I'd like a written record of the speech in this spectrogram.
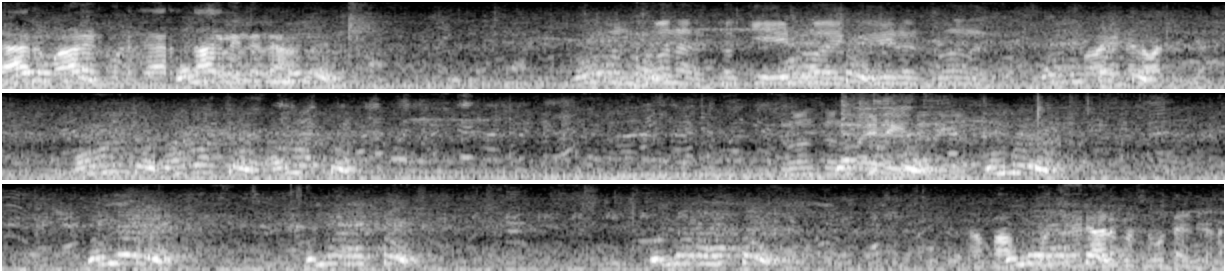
ಯಾರು ಬಾಳೆಹಣ್ಣು ಕೊಟ್ಟಿದ್ದು ಯಾರು ತಾಗಲಿಲ್ಲಲ್ಲ? ಡ್ರೋನ್ ಆರ್ ಹಕ್ಕಿ ಏಳು ಏಳು ಡ್ರೋನ್ ಆರ್ ಬಾಳೆಹಣ್ಣು ಹೊತ್ತಿದ್ದೆ ಡ್ರೋನ್ ಸ್ವಲ್ಪ ಹೈಟ್ ಆಗಿದೆ ಈಗ ನಮ್ಮ ಅಪ್ಪು ಸೇರಿ ಅಳ್ಕು ಸೂತ ಇದೆಯಲ್ಲ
